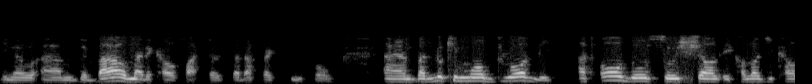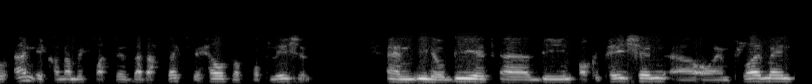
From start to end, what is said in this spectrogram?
you know, um, the biomedical factors that affect people, um, but looking more broadly at all those social, ecological, and economic factors that affect the health of population. And, you know, be it uh, being occupation uh, or employment,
